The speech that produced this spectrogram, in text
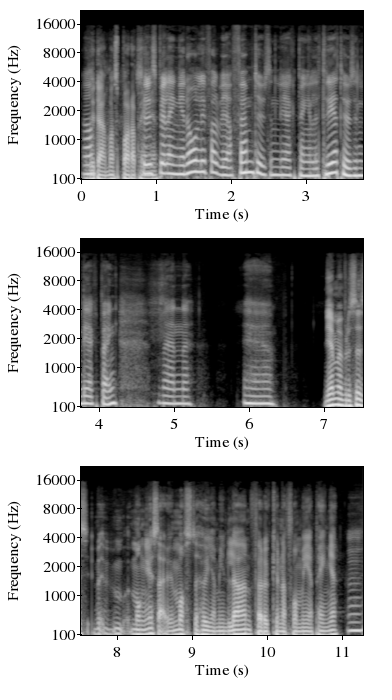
Ja. Det är där man sparar Så det pengar. spelar ingen roll ifall vi har 5 000 i lekpeng eller 3 000 i lekpeng. Men eh, Ja men precis. Många är så här, vi måste höja min lön för att kunna få mer pengar. mm,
